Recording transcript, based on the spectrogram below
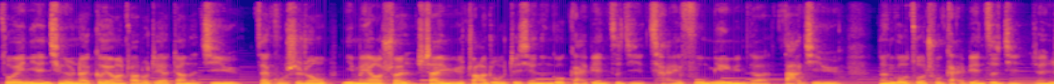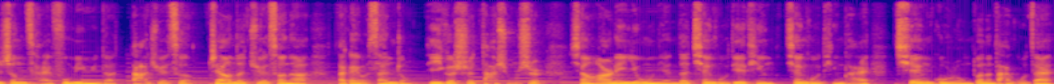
作为年轻人呢，更要抓住这些这样的机遇。在股市中，你们要善善于抓住这些能够改变自己财富命运的大。机遇能够做出改变自己人生财富命运的大决策，这样的决策呢，大概有三种。第一个是大熊市，像二零一五年的千股跌停、千股停牌、千股熔断的大股灾，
